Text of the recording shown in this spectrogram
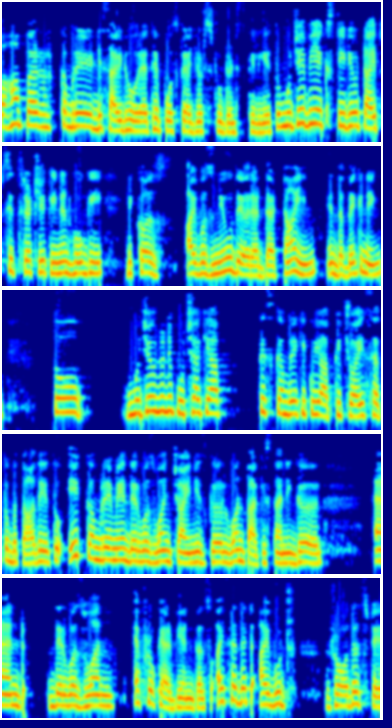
وہاں پر کمرے ڈسائڈ ہو رہے تھے پوسٹ گریجویٹ اسٹوڈینٹس کے لیے تو مجھے بھی ایک ٹائپ سی تھریٹ یقیناً ہوگی because I was new there at that time in the beginning تو مجھے انہوں نے پوچھا کہ آپ کس کمرے کی کوئی آپ کی چوائس ہے تو بتا دیں تو ایک کمرے میں there was one Chinese girl one Pakistani girl and there was one Afro Caribbean girl I that I would rather stay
